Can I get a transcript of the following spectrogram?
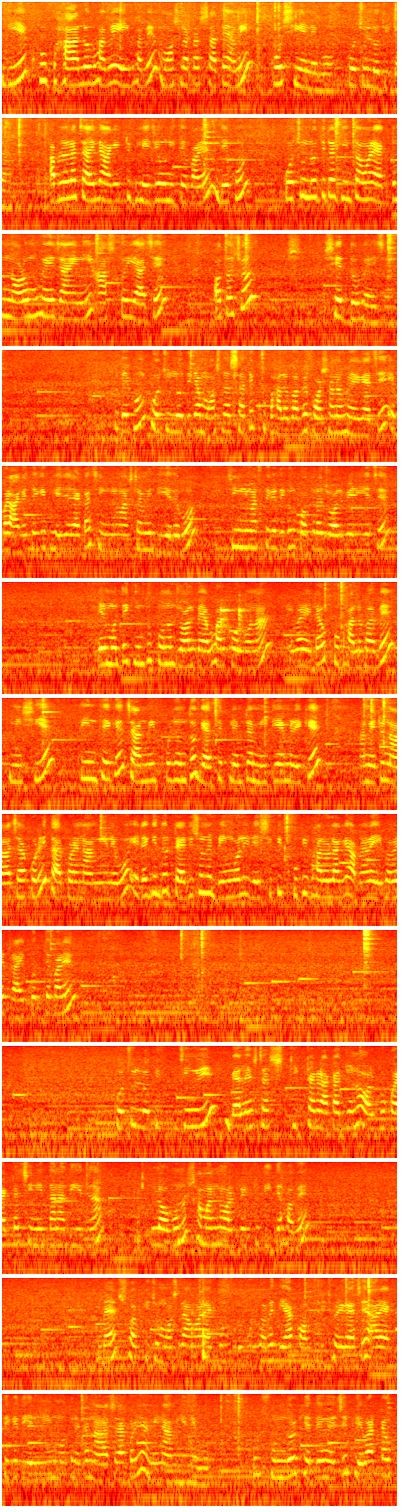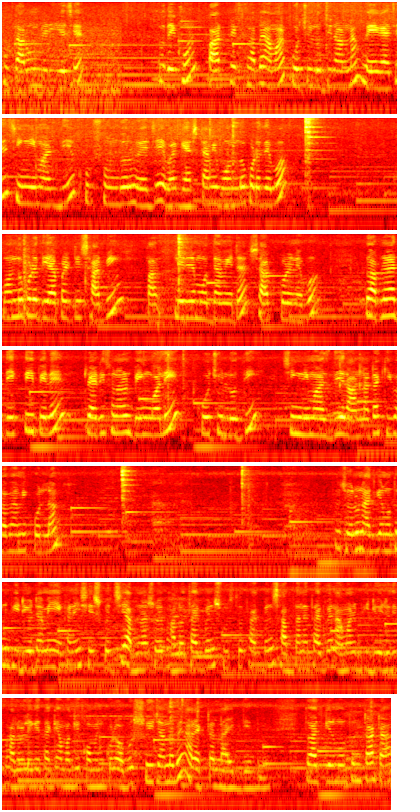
দিয়ে খুব ভালোভাবে এইভাবে মশলাটার সাথে আমি কষিয়ে নেব কচুর লতিটা। আপনারা চাইলে আগে একটু ভেজেও নিতে পারেন। দেখুন, কচুর লতিটা কিন্তু আমার একদম নরম হয়ে যায়নি, আস্তই আছে, অথচ সেদ্ধ হয়েছে। তো দেখুন, কচুর লতিটা মশলার সাথে খুব ভালোভাবে কষানো হয়ে গেছে। এবার আগে থেকে ভেজে রাখা চিংড়ি মাছটা আমি দিয়ে দেবো। চিংড়ি মাছ থেকে দেখুন কতটা জল বেরিয়েছে। এর মধ্যে কিন্তু কোনো জল ব্যবহার করব না। এবার এটাও খুব ভালোভাবে মিশিয়ে তিন থেকে চার মিনিট পর্যন্ত গ্যাসের ফ্লেমটা মিডিয়াম রেখে আমি একটু নাড়াচাড়া করে তারপরে নামিয়ে নেব। এটা কিন্তু ট্র্যাডিশনাল বেঙ্গলি রেসিপি, খুবই ভালো লাগে। আপনারা এইভাবে ট্রাই করতে পারেন। কচুর লতি চিংড়ি ব্যালেন্সটা ঠিকঠাক রাখার জন্য অল্প কয়েকটা চিনির দানা দিয়ে দিলাম। লবণও সামান্য অল্প একটু দিতে হবে। ব্যাস সব কিছু মশলা আমার একদম পুরোপুরিভাবে দেওয়া কমপ্লিট হয়ে গেছে। আর এক থেকে দেড় মিনিট মতন এটা নাড়াচাড়া করে আমি নামিয়ে নেব। খুব সুন্দর খেতে হয়েছে ফ্লেভারটাও খুব দারুণ বেরিয়েছে। তো দেখুন পারফেক্টভাবে আমার কচুলতি রান্না হয়ে গেছে। চিংড়ি মাছ দিয়ে খুব সুন্দর হয়েছে। এবার গ্যাসটা আমি বন্ধ করে দেব। বন্ধ করে দেওয়ার পর একটি সার্ভিং প্লেটের মধ্যে আমি এটা সার্ভ করে নেব। তো আপনারা দেখতেই পেলে ট্র্যাডিশনাল বেঙ্গলি কচুর লতি চিংড়ি মাছ দিয়ে রান্নাটা কীভাবে আমি করলাম। চলুন, আজকের মতন ভিডিওটা আমি এখানেই শেষ করছি। আপনারা সবাই ভালো থাকবেন, সুস্থ থাকবেন, সাবধানে থাকবেন। আমার ভিডিও যদি ভালো লেগে থাকে, আমাকে কমেন্ট করে অবশ্যই জানাবেন আর একটা লাইক দিয়ে দেবেন। তো আজকের মতন, টাটা।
